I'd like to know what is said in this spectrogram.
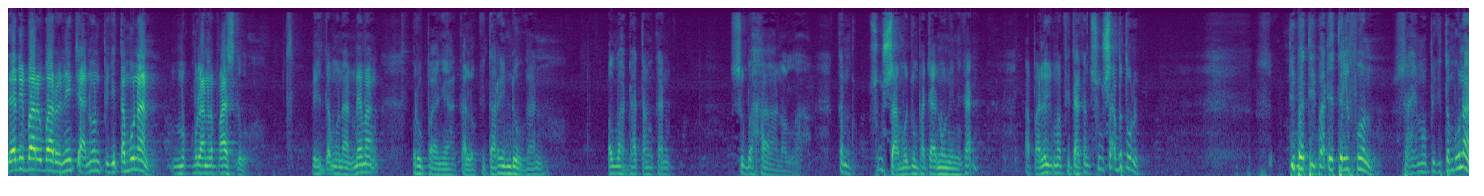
Jadi baru-baru ini Cak Nun pergi temunan bulan lepas tuh. Pergi temunan. Memang rupanya kalau kita rindu kan Allah datangkan subhanallah. Kan susah mau jumpa Cak Nun ini kan. Apalagi memfitahkan susah betul. Tiba-tiba dia telepon, saya mau pergi tembunan.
